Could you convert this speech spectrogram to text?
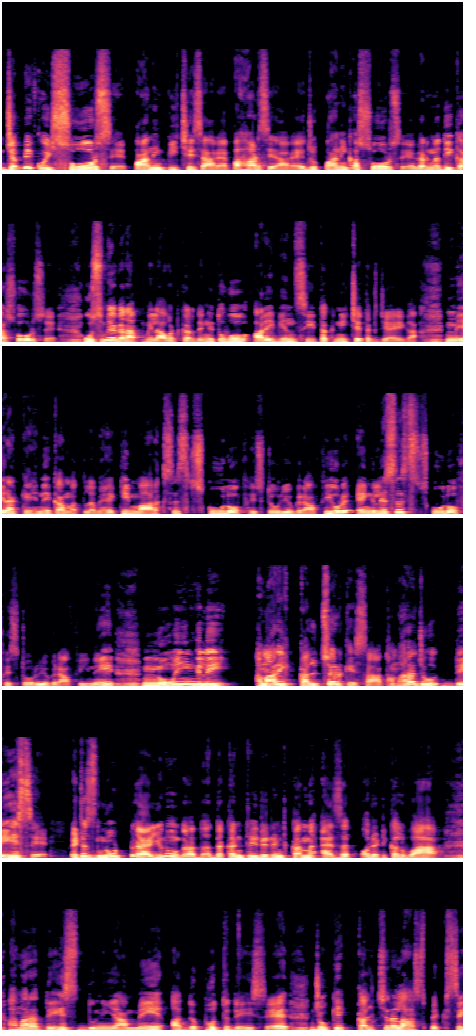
जब भी कोई सोर्स है, पानी पीछे से आ रहा है, पहाड़ से आ रहा है, जो पानी का सोर्स है, अगर नदी का सोर्स है, उसमें अगर आप मिलावट कर देंगे तो वो अरेबियन सी तक नीचे तक जाएगा। मेरा कहने का मतलब है कि मार्क्सिस्ट स्कूल ऑफ़ हिस्टोरियोग्राफी और एंग्लिसिस्ट स्कूल ऑफ़ हिस्टोरियोग्राफी ने नोइंगली हमारी कल्चर के साथ, हमारा जो देश है it is not you know the country didn't come as a political war हमारा देश दुनिया में अद्भुत देश है, जो कि कल्चरल एस्पेक्ट से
